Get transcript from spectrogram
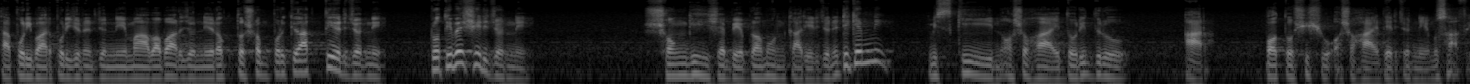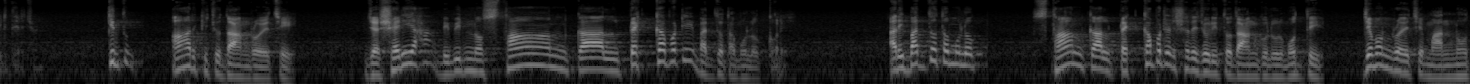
তা পরিবার পরিজনের জন্যে, মা বাবার জন্যে, রক্ত সম্পর্কীয় আত্মীয়ের জন্যে, প্রতিবেশীর জন্যে, সঙ্গী হিসেবে ভ্রমণকারীর জন্য। ঠিক এমনি, মিসকিন, অসহায়, দরিদ্র, আর কত শিশু অসহায়দের জন্য, মুসাফিরদের জন্য। কিন্তু আর কিছু দান রয়েছে যা শরিয়া বিভিন্ন স্থান, কাল প্রেক্ষাপটে বাধ্যতামূলক করে। আর এই বাধ্যতামূলক স্থান, কাল প্রেক্ষাপটের সাথে জড়িত দানগুলোর মধ্যে যেমন রয়েছে মান্যত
